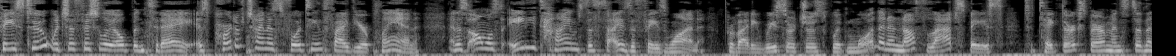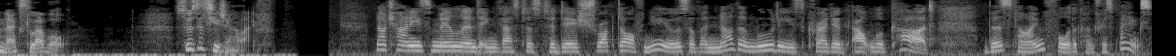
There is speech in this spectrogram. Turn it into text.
Phase 2, which officially opened today, is part of China's 14th five-year plan and is almost 80 times the size of Phase 1, providing researchers with more than enough lab space to take their experiments to the next level. Live. Now, Chinese mainland investors today shrugged off news of another Moody's credit outlook cut, this time for the country's banks.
